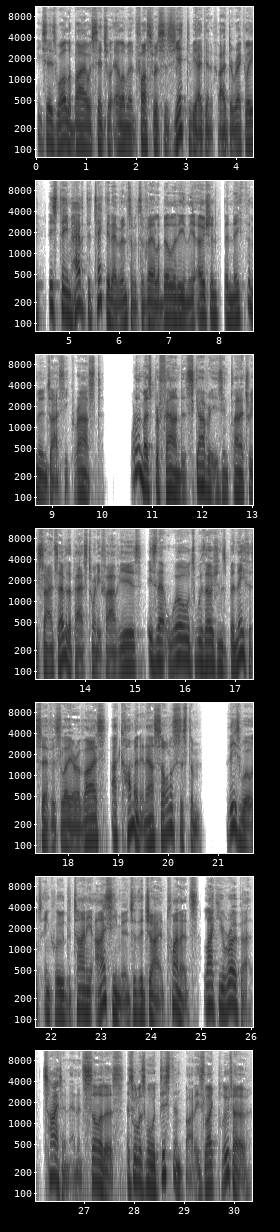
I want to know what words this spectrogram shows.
He says while the bioessential element phosphorus is yet to be identified directly, his team have detected evidence of its availability in the ocean beneath the moon's icy crust. One of the most profound discoveries in planetary science over the past 25 years is that worlds with oceans beneath a surface layer of ice are common in our solar system. These worlds include the tiny icy moons of the giant planets like Europa, Titan, and Enceladus, as well as more distant bodies like Pluto.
